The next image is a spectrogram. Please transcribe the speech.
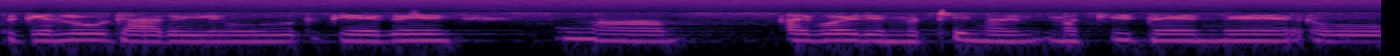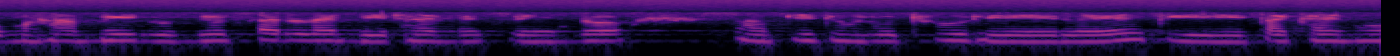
တကယ်လို့ဒါတွေကိုတကယ်ပဲအာအိုင်ဝဲတွေမဖြစ်နိုင်မဖြစ်တဲ့နဲ့ဟိုမဟာမိတ်လူမျိုးဆက်လက်နေထိုင်နေဆိုရင်တော့ပြည်သူလူထုတွေလည်းဒီတိုက်ခိုက်မှု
